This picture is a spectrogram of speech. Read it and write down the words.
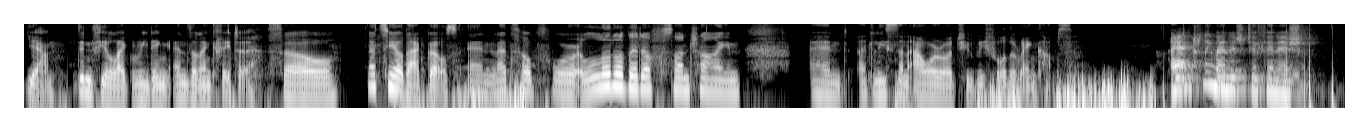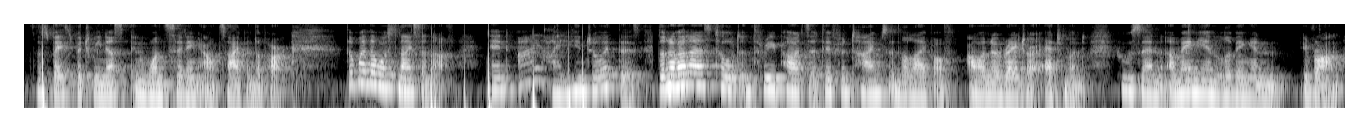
yeah, didn't feel like reading Hansel and Gretel. So let's see how that goes. And let's hope for a little bit of sunshine and at least an hour or two before the rain comes. I actually managed to finish the space between us in one sitting outside in the park. The weather was nice enough, and I highly enjoyed this. The novella is told in three parts at different times in the life of our narrator Edmund, who's an Armenian living in Iran.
